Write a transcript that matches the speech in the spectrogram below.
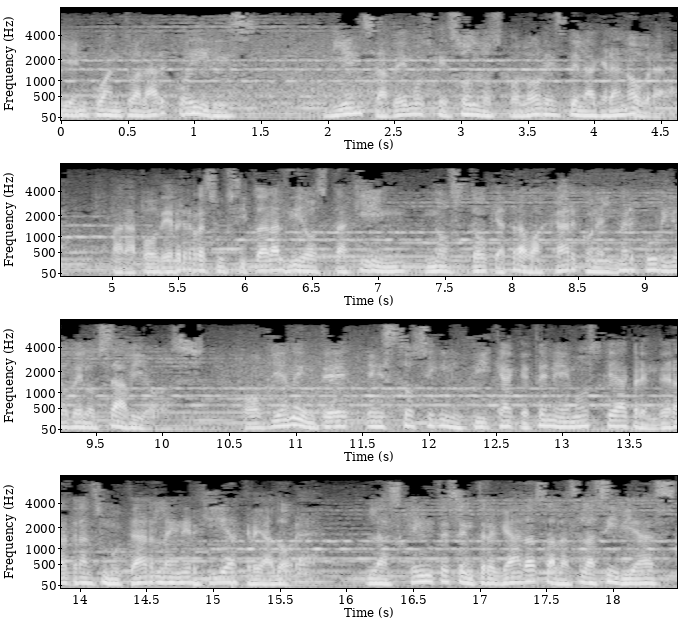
Y en cuanto al arco iris, bien sabemos que son los colores de la gran obra. Para poder resucitar al dios Tajín, nos toca trabajar con el mercurio de los sabios. Obviamente, esto significa que tenemos que aprender a transmutar la energía creadora. Las gentes entregadas a las lascivias,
